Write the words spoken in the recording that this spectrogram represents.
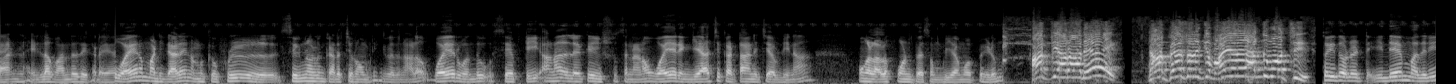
லேண்ட்லைனில் வந்தது கிடையாது. ஒயர் மாட்டிட்டாலே நமக்கு ஃபுல் சிக்னலும் கிடச்சிரும் அப்படிங்கிறதுனால ஒயர் வந்து சேஃப்டி ஆனால் அதில் இருக்க இஷ்யூஸ் என்னென்னா ஒயர் எங்கேயாச்சும் கட் ஆனிச்சு அப்படின்னா உங்களால் ஃபோன் பேச முடியாமல் போயிடும். பாத்தியாரா டேய்? நான் பேசுறதுக்கு வயலே அந்து போச்சு. ஸோ இதோட இதே மாதிரி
